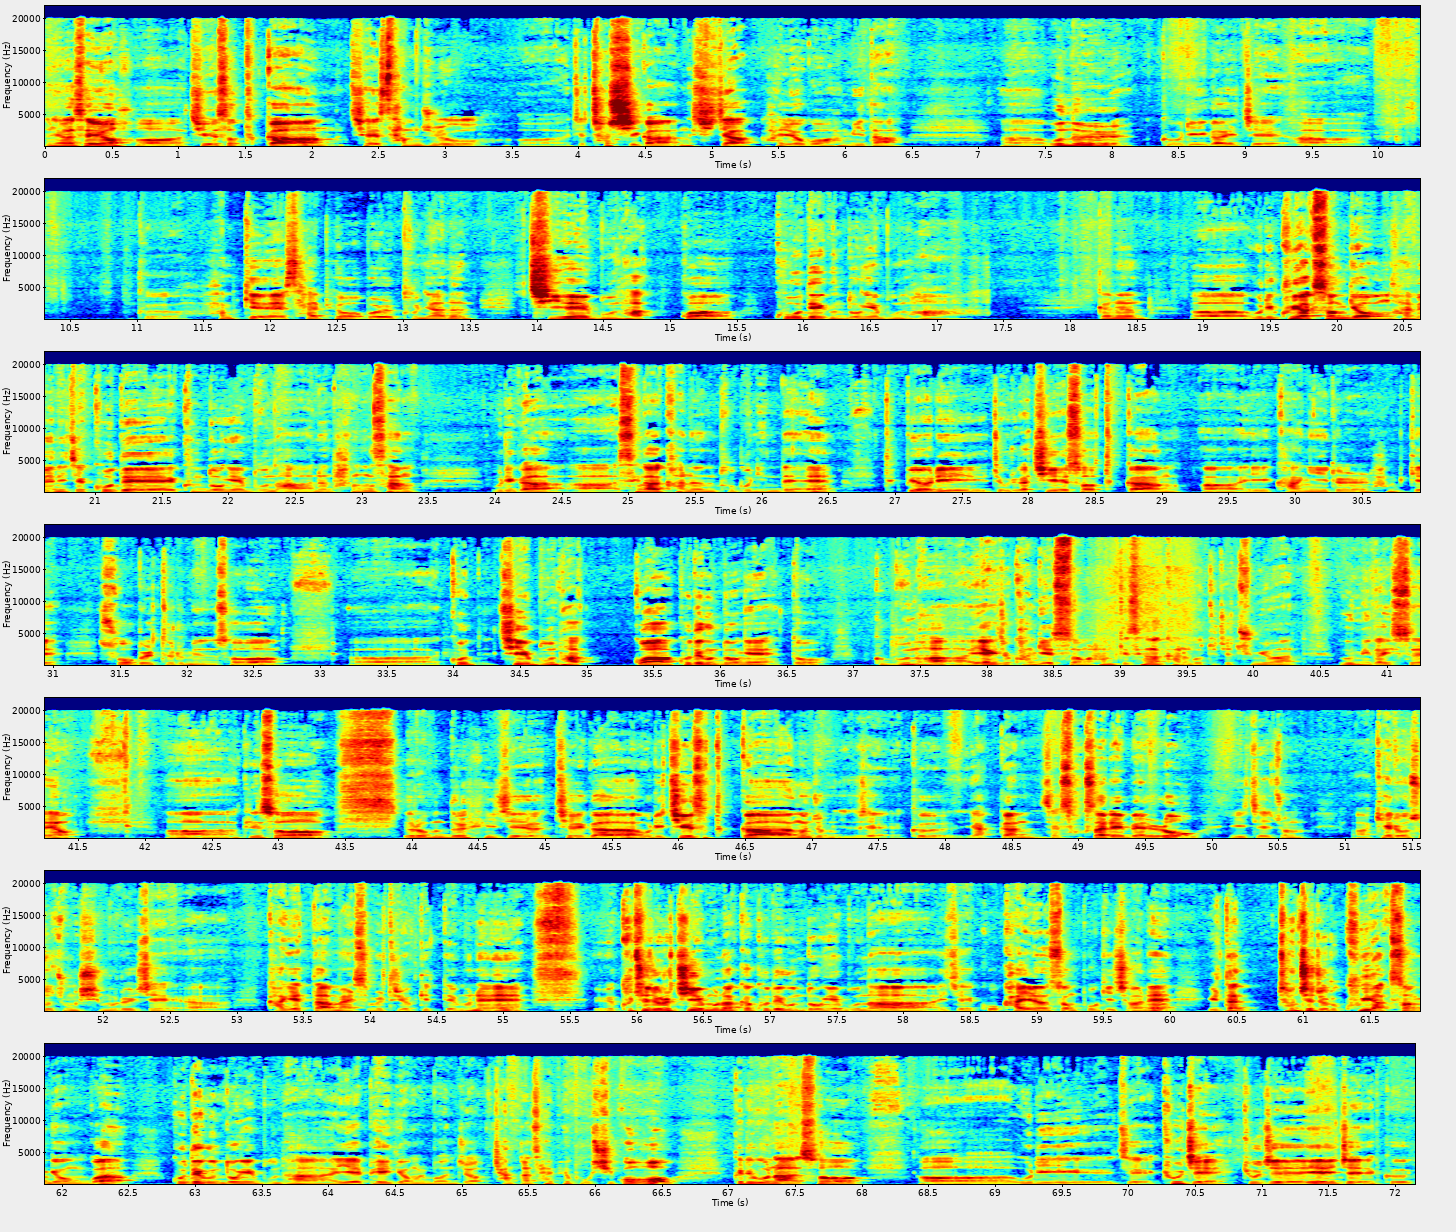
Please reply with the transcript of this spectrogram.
안녕하세요. 어, 지에서 특강 제 3주 어, 이제 첫 시간 시작하려고 합니다. 어, 오늘 그 우리가 이제 아, 그 함께 살펴볼 분야는 지혜 문학과 고대 근동의 문화. 그러니까는 어, 우리 구약 성경 하면 이제 고대 근동의 문화는 항상 우리가 아, 생각하는 부분인데 특별히 이제 우리가 지혜서 특강 어, 이 강의를 함께 수업을 들으면서 어, 고, 지혜 문학과 고대 운동의 또 그 문화의 이제 관계성을 함께 생각하는 것도 이제 중요한 의미가 있어요. 아, 그래서 여러분들 이제 제가 우리 지혜서 특강은 좀 이제 그 약간 이제 석사 레벨로 이제 좀 아, 개론서 중심으로 이제 아, 가겠다 말씀을 드렸기 때문에 구체적으로 지혜 문학과 고대 운동의 문화 이제 그 관련성 보기 전에 일단 전체적으로 구약 성경과 고대 운동의 문화의 배경을 먼저 잠깐 살펴보시고 그리고 나서 어 우리 이제 교재 교재의 이제 그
